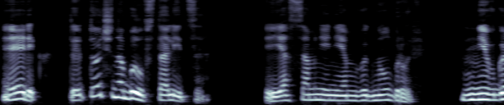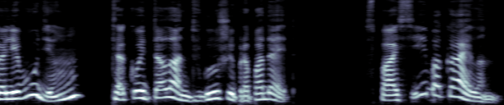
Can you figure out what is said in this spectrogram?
«Эрик, ты точно был в столице?» я с сомнением выгнул бровь. «Не в Голливуде, м? Такой талант в глуши пропадает. «Спасибо, Кайлан»,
